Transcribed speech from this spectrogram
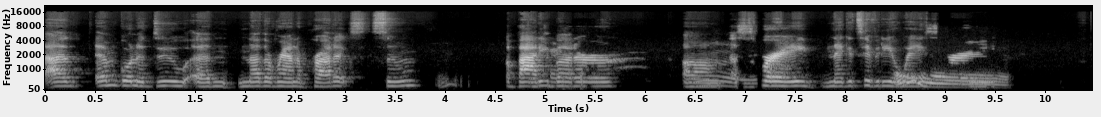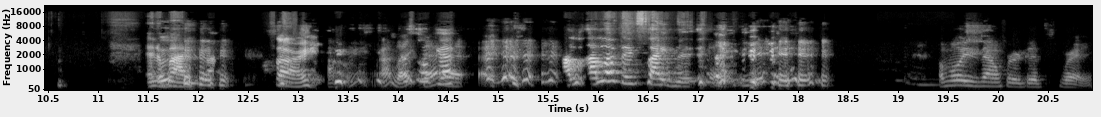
I am going to do another round of products soon. A body okay. butter, um, mm. a spray, negativity away Ooh. spray, and a body. Sorry, I like that. I, I, love the excitement. I'm always down for a good spray.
